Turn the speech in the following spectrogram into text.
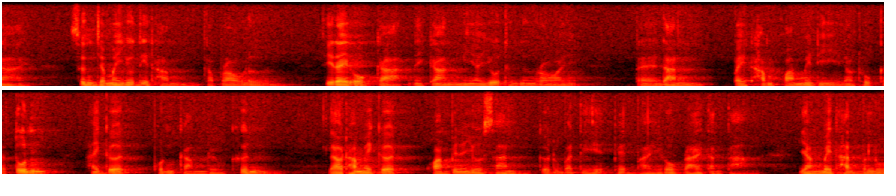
ได้ ซึ่งจะไม่ยุติธรรมกับเราเลย ที่ได้โอกาสในการมีอายุถึง 100 แต่ดันไปทำความไม่ดีแล้วถูกกระตุ้นให้เกิดผลกรรมเร็วขึ้น แล้วทำให้เกิด ความเป็นอายุสั้น เกิดอุบัติเหตุเพศภัยโรคร้ายต่างๆ ยังไม่ทันบรรลุ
